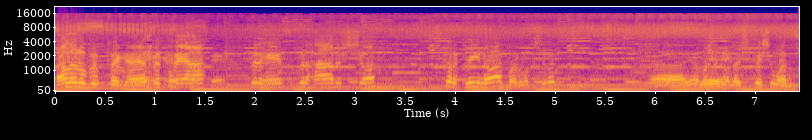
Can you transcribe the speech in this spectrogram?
A little bit bigger, a bit better, a bit of hands, a bit harder shot. It's got a green eye by the looks of it. Uh, yeah, looks Yeah. like those special ones.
